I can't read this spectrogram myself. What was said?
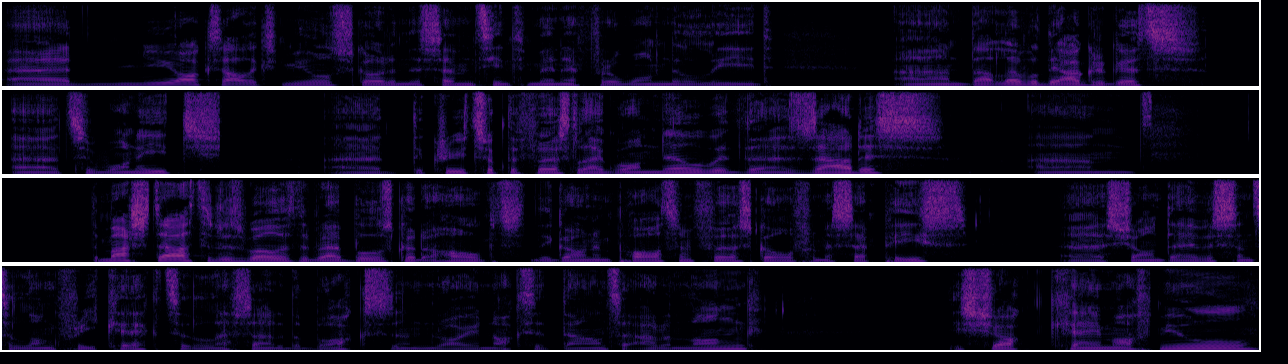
Uh, New York's Alex Muyl scored in the 17th minute for a 1 0 lead, and that leveled the aggregate uh, to one each. Uh, the crew took the first leg 1 0 with uh, Zardes, and the match started as well as the Red Bulls could have hoped. They got an important first goal from a set piece. Uh, Sean Davis sent a long free kick to the left side of the box, and Roy knocks it down to Aaron Long. His shot came off Muyl.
